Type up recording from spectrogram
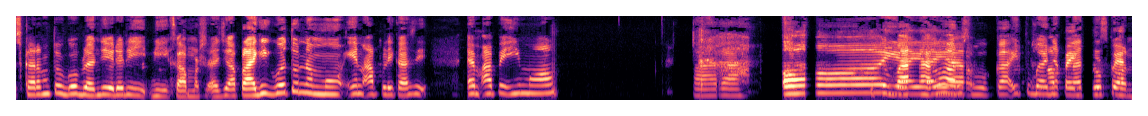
sekarang tuh gue belanja udah di di e-commerce aja. Apalagi gue tuh nemuin aplikasi MAPI Mall. Parah. Oh itu iya iya lo iya. harus buka. Itu banyak MAPI banget ya? diskon.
